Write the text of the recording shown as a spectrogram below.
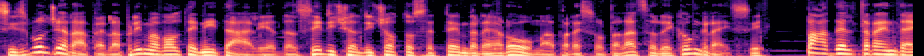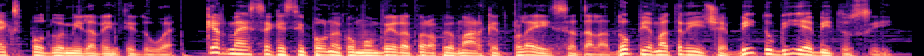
Si svolgerà per la prima volta in Italia dal 16 al 18 settembre a Roma presso il Palazzo dei Congressi Padel Trend Expo 2022, kermesse che si pone come un vero e proprio marketplace dalla doppia matrice B2B e B2C.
